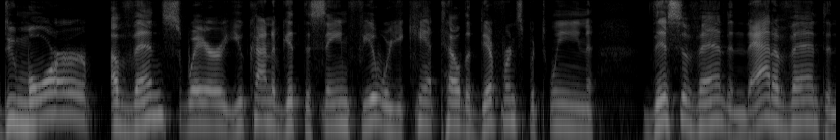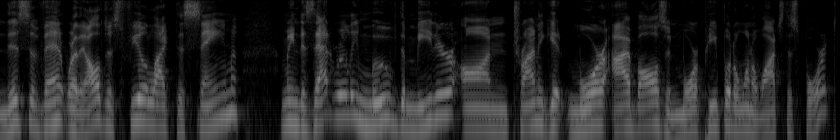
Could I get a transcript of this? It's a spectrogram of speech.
Do more events where you kind of get the same feel where you can't tell the difference between this event and that event and this event where they all just feel like the same? I mean, does that really move the meter on trying to get more eyeballs and more people to want to watch the sport?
